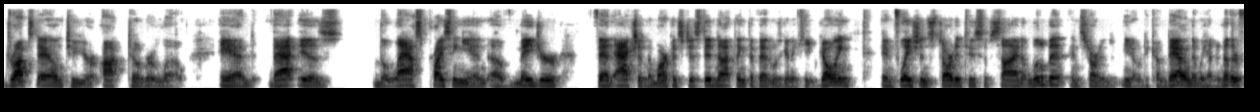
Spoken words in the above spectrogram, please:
Drops down to your october low. And that is the last pricing in of major Fed action. The markets just did not think the Fed was going to keep going. Inflation started to subside a little bit and started, you know, to come down. Then we had another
